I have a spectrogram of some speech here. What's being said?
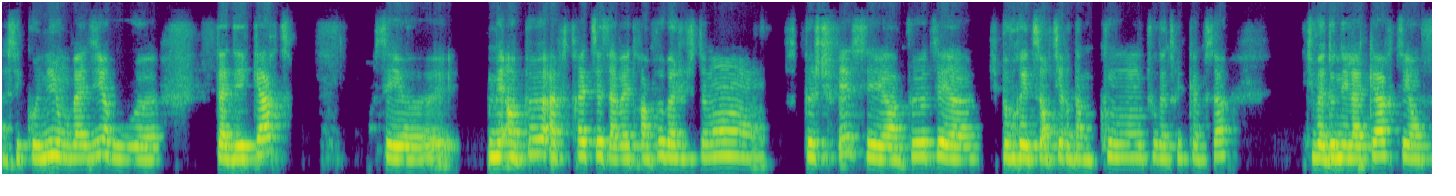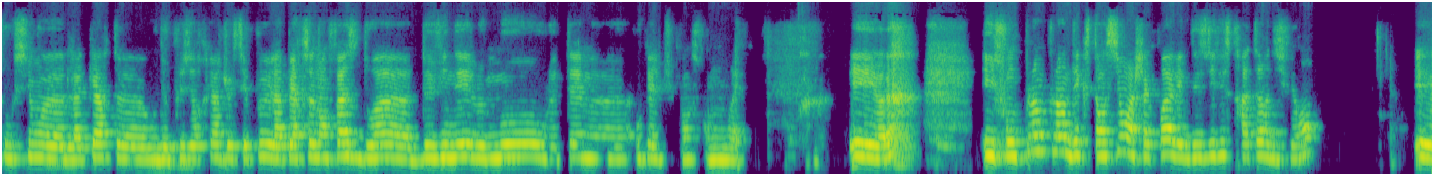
assez connu, on va dire, où tu as des cartes. C'est mais un peu abstraite, ça va être un peu bah, justement ce que je fais, c'est un peu, tu sais, euh, tu peux sortir d'un conte ou d'un truc comme ça. Tu vas donner la carte et en fonction euh, de la carte euh, ou de plusieurs cartes, je sais plus, la personne en face doit deviner le mot ou le thème auquel tu penses. En vrai. Et ils font plein, plein d'extensions à chaque fois avec des illustrateurs différents. Et,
